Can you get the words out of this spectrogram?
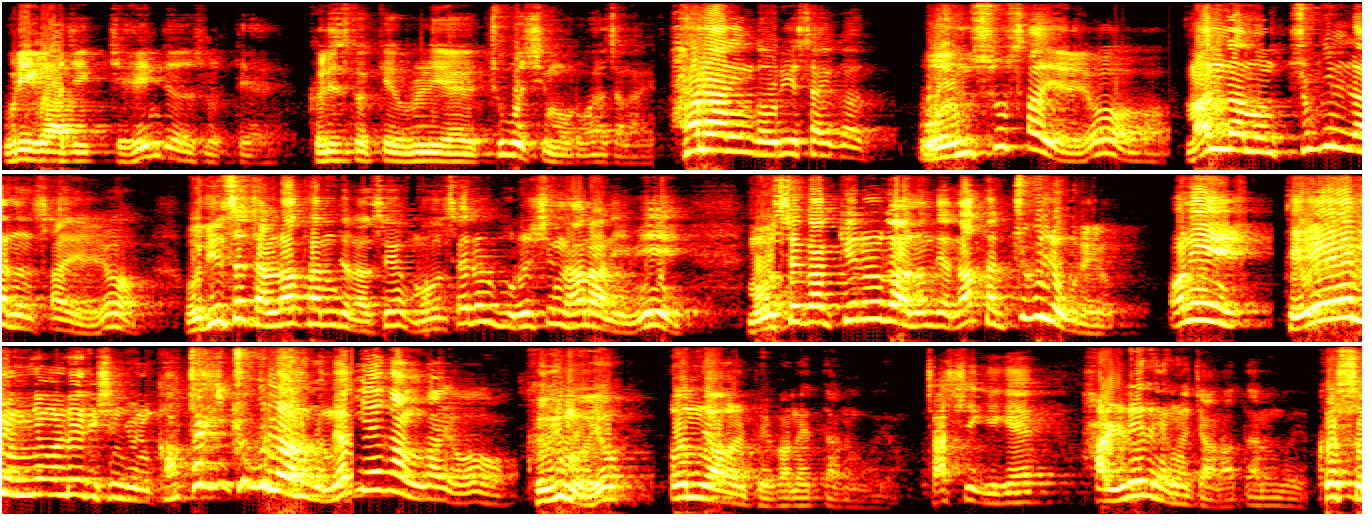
우리가 아직 죄인 되었을 때 그리스도께 우리의 죽으심으로 하잖아요. 하나님과 우리 사이가 원수 사이예요. 만나면 죽일라는 사이예요. 어디서 잘 나타난 줄 아세요? 모세를 부르신 하나님이 모세가 길을 가는데 나타 죽이려고 그래요. 아니 대명령을 내리신 주님 갑자기 죽으려는 거 내가 이해가 안 가요. 그게 뭐예요? 언약을 배반했다는 거예요. 자식에게 할례를 행하지 않았다는 거예요. 그래서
